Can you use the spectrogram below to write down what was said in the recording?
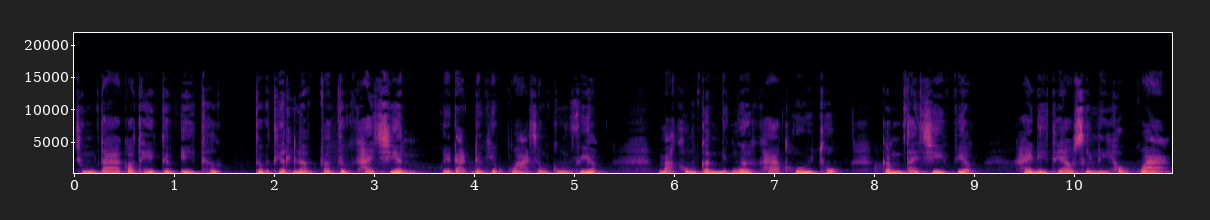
Chúng ta có thể tự ý thức, tự thiết lập và tự khai triển để đạt được hiệu quả trong công việc, mà không cần những người khác hối thúc, cầm tay chỉ việc hay đi theo xử lý hậu quả.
